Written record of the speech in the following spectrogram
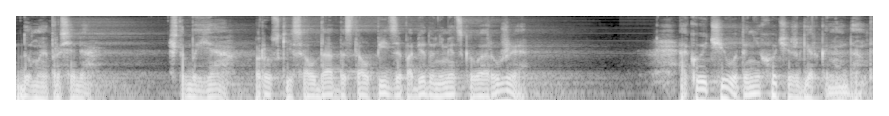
думая про себя. Чтобы я, русский солдат, достал пить за победу немецкого оружия? А кое-чего ты не хочешь, гер-комендант?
